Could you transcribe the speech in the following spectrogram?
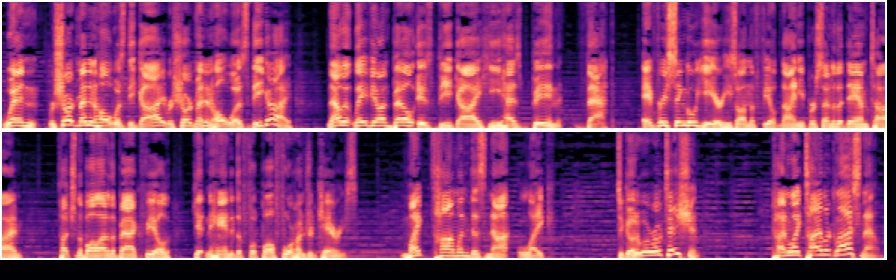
When Rashard Mendenhall was the guy, Rashard Mendenhall was the guy. Now that Le'Veon Bell is the guy, he has been that. Every single year, he's on the field 90% of the damn time, touching the ball out of the backfield, getting handed the football 400 carries. Mike Tomlin does not like to go to a rotation. Kind of like Tyler Glass now.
